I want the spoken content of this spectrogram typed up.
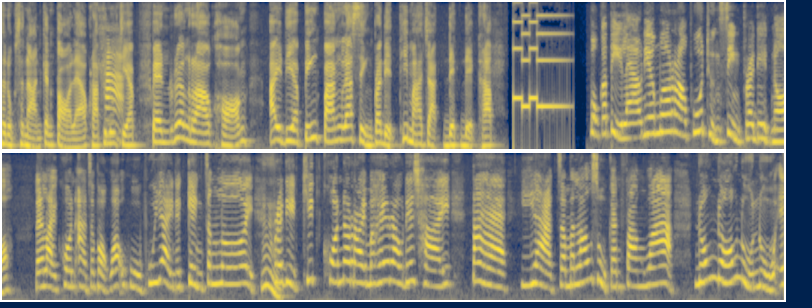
สนุกสนานกันต่อแล้วครับพี่ค่ะลูกเจี๊ยบ เป็นเรื่องราวของไอเดียปิ๊งปัง และสิ่งประดิษฐ์ที่มาจากเด็กๆครับ ปกติแล้วเนี่ยเมื่อเราพูดถึงสิ่งประดิษฐ์เนาะ หลาย ๆ คนอาจจะบอกว่าโอ้โหผู้ใหญ่เนี่ยเก่งจังเลยอืมประดิษฐ์คิดค้นอะไรมาให้เราได้ใช้ แต่อยากจะมาเล่าสู่กันฟังว่าน้องๆหนูๆเอ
